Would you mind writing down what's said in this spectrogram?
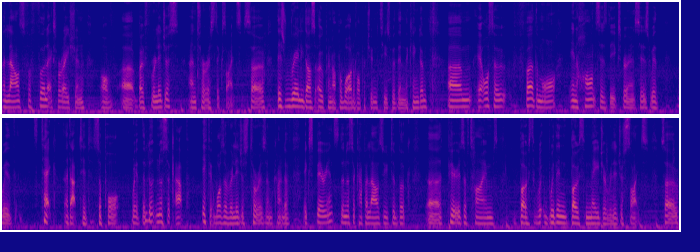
allows for full exploration of uh, both religious and touristic sites. So this really does open up a world of opportunities within the kingdom. Um, it also, furthermore, enhances the experiences with, with tech adapted support with the Nusuk app if it was a religious tourism kind of experience. The Nusuk app allows you to book uh, periods of times both within both major religious sites. So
